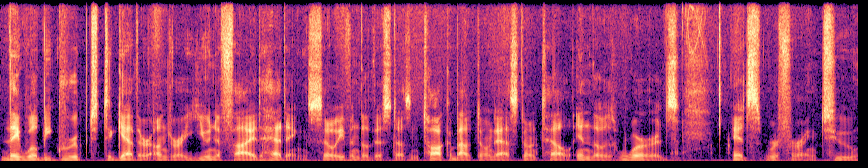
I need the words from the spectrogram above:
they will be grouped together under a unified heading. So even though this doesn't talk about don't ask, don't tell in those words, it's referring to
